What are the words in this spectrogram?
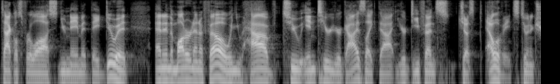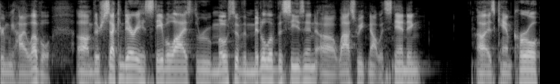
tackles for loss, you name it, they do it. And in the modern NFL, when you have two interior guys like that, your defense just elevates to an extremely high level. Um, their secondary has stabilized through most of the middle of the season, uh, last week notwithstanding uh, is Cam Curl,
